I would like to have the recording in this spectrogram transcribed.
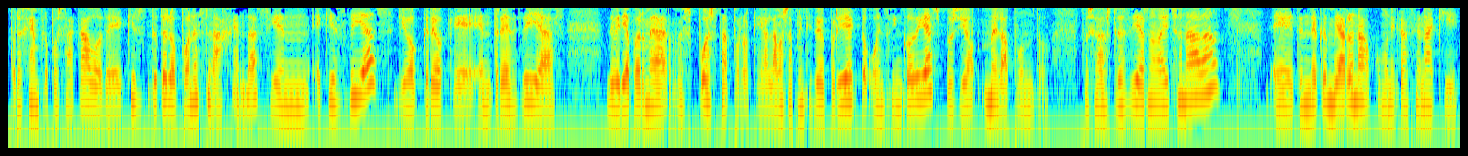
Por ejemplo, pues a cabo de X, tú te lo pones en la agenda. Si en X días, yo creo que en tres días debería poderme dar respuesta por lo que hablamos al principio del proyecto, o en cinco días, pues yo me lo apunto. Pues a los tres días no me ha dicho nada, eh, tendré que enviar una comunicación aquí.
